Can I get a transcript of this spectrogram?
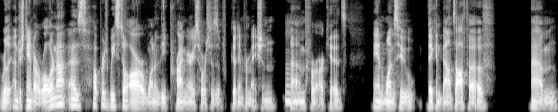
really understand our role or not as helpers, we still are one of the primary sources of good information Mhm. um, for our kids and ones who they can bounce off of um,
